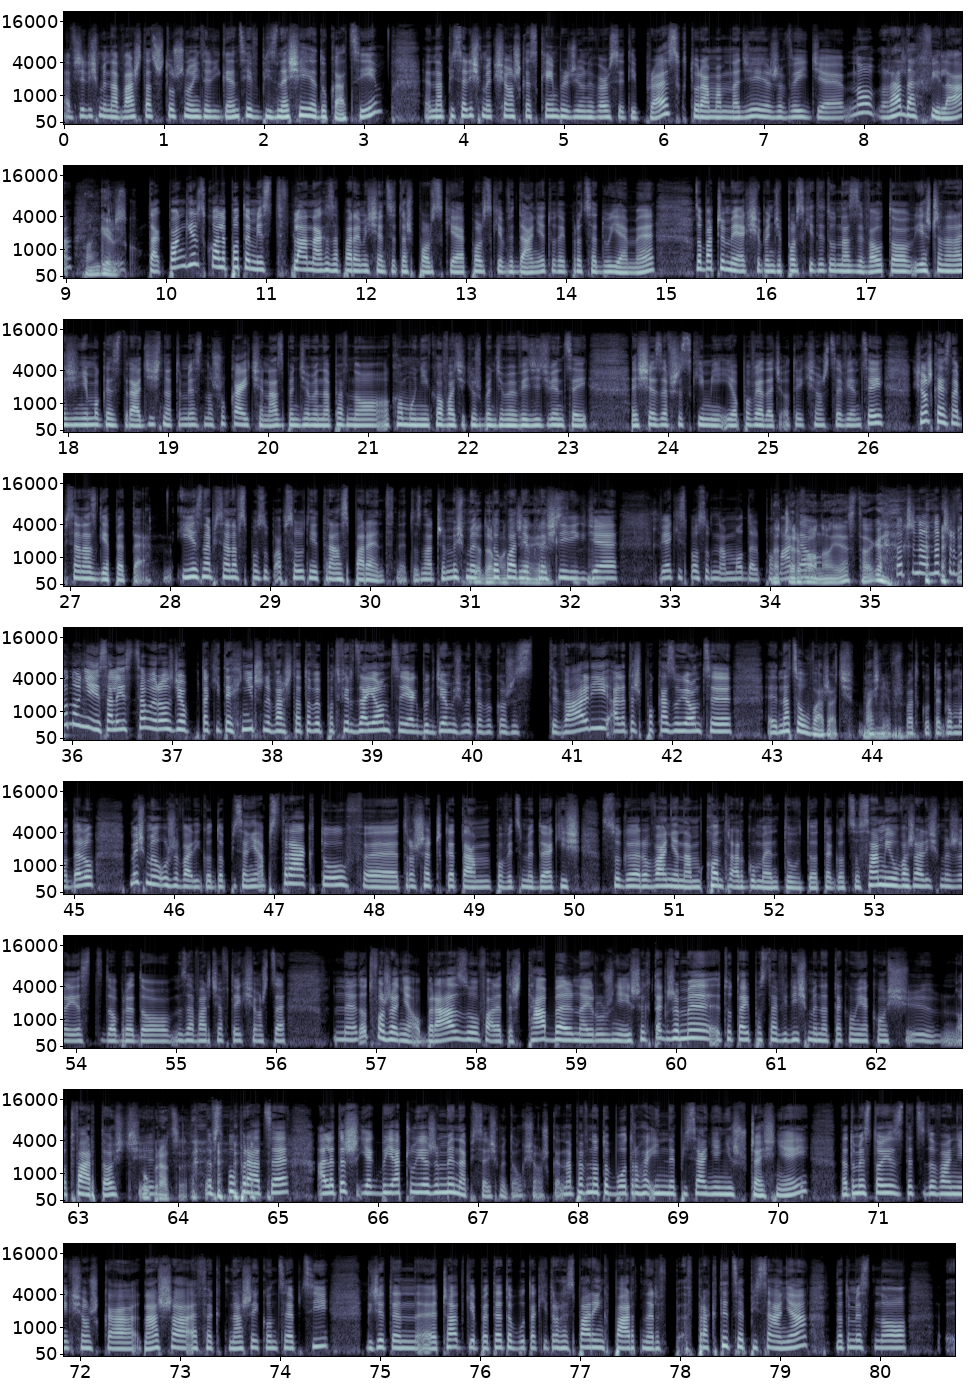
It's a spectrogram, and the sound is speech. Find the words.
wzięliśmy na warsztat sztuczną inteligencję w biznesie i edukacji. Napisaliśmy Napisaliśmy książkę z Cambridge University Press, która mam nadzieję, że wyjdzie, no, rada chwila. Po angielsku. Tak, po angielsku, ale potem jest w planach za parę miesięcy też polskie, polskie wydanie. Tutaj procedujemy. Zobaczymy, jak się będzie polski tytuł nazywał. To jeszcze na razie nie mogę zdradzić, natomiast no, szukajcie nas. Będziemy na pewno komunikować, jak już będziemy wiedzieć więcej się ze wszystkimi i opowiadać o tej książce więcej. Książka jest napisana z GPT i jest napisana w sposób absolutnie transparentny. To znaczy, myśmy Wiadomo, dokładnie gdzie określili, jest. Mhm. gdzie, w jaki sposób nam model pomagał. Na czerwono jest, tak? Znaczy na, na czerwono nie jest, ale jest cały rozdział taki techniczny, warsztatowy, potwierdzający jakby gdzie myśmy to wykorzystywali, ale też pokazujący e, na co uważać właśnie mhm. w przypadku tego modelu. Myśmy używali go do pisania abstraktów, e, troszeczkę tam powiedzmy do jakichś sugerowania nam kontrargumentów do tego, co sami uważaliśmy, że jest dobre do zawarcia w tej książce, e, do tworzenia obrazów, ale też tabel najróżniejszych. Także my tutaj postawiliśmy na taką jakąś otwartość. Współpracę współpracę. Współpracę, ale też jakby ja czuję, że my napisaliśmy tą książkę. Na pewno to było trochę inne pisanie niż wcześniej, natomiast to jest zdecydowanie książka nasza, efekt naszej koncepcji, gdzie ten e, chat GPT to był taki trochę sparring partner w, w praktyce pisania, natomiast no,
